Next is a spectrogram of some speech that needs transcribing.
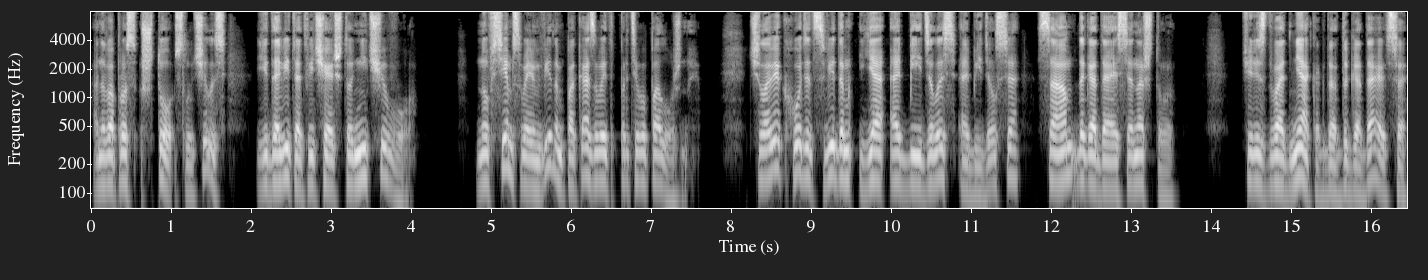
а на вопрос «что случилось?» ядовито отвечает, что ничего. Но всем своим видом показывает противоположное. Человек ходит с видом «я обиделась, обиделся», сам догадайся на что. Через два дня, когда догадаются,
